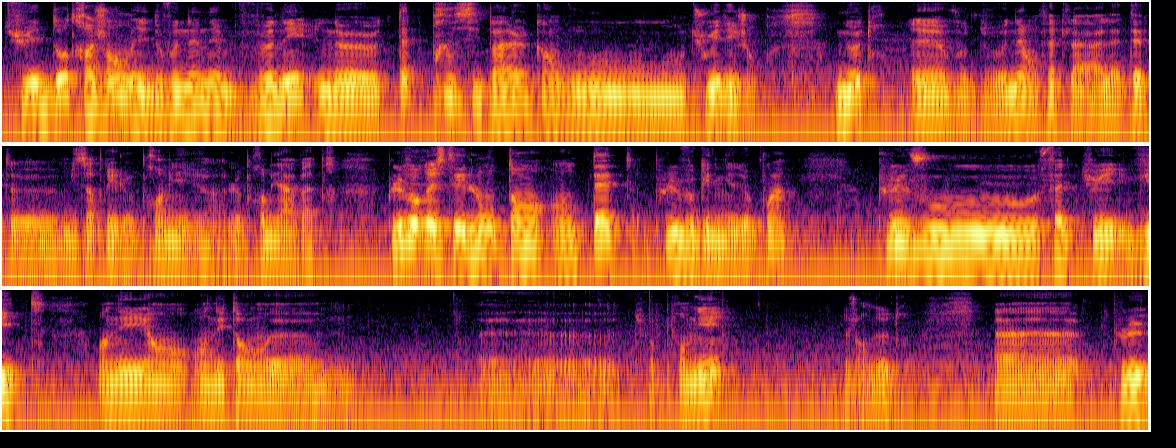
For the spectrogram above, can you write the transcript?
tuer d'autres agents, mais devenez venez une tête principale quand vous tuez des gens neutres. Et vous devenez en fait la, tête euh, mise à prix, le premier, hein, le premier à battre. Plus vous restez longtemps en tête, plus vous gagnez de points. Plus vous faites tuer vite en, en étant euh, premier, agent neutre, plus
